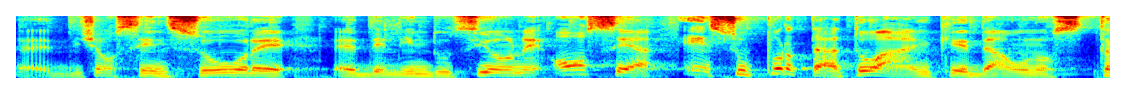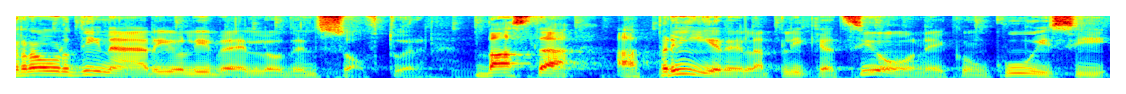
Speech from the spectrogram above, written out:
eh, diciamo, sensore eh, dell'induzione ossea, è supportato anche da uno straordinario livello del software. Basta aprire l'applicazione con cui si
